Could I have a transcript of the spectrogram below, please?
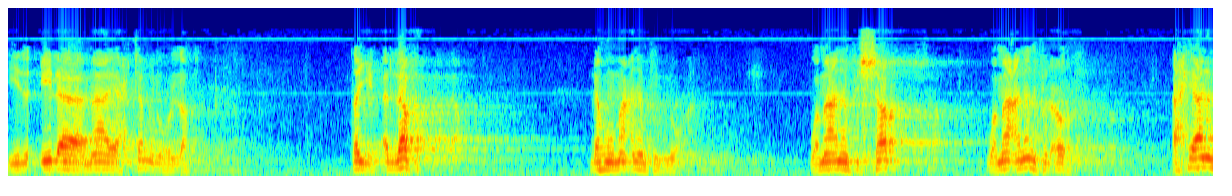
إلى ما يحتمله اللفظ. طيب اللفظ له معنى في اللغة ومعنى في الشرع ومعنى في العرف. أحيانا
